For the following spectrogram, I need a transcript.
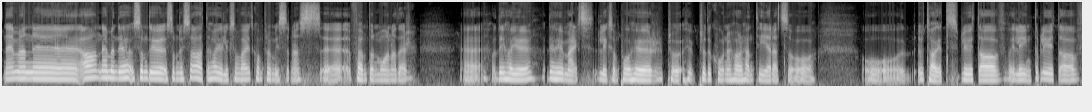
Nej men, eh, ja, nej, men det, som, du, som du sa, att det har ju liksom varit kompromissernas eh, 15 månader. Eh, och det har ju, det har ju märkts liksom på hur, pro, hur produktionen har hanterats och, och uttaget blivit av eller inte blivit av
